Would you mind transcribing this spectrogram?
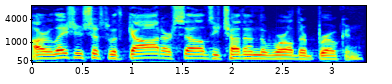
our relationships with God, ourselves, each other, and the world are broken.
